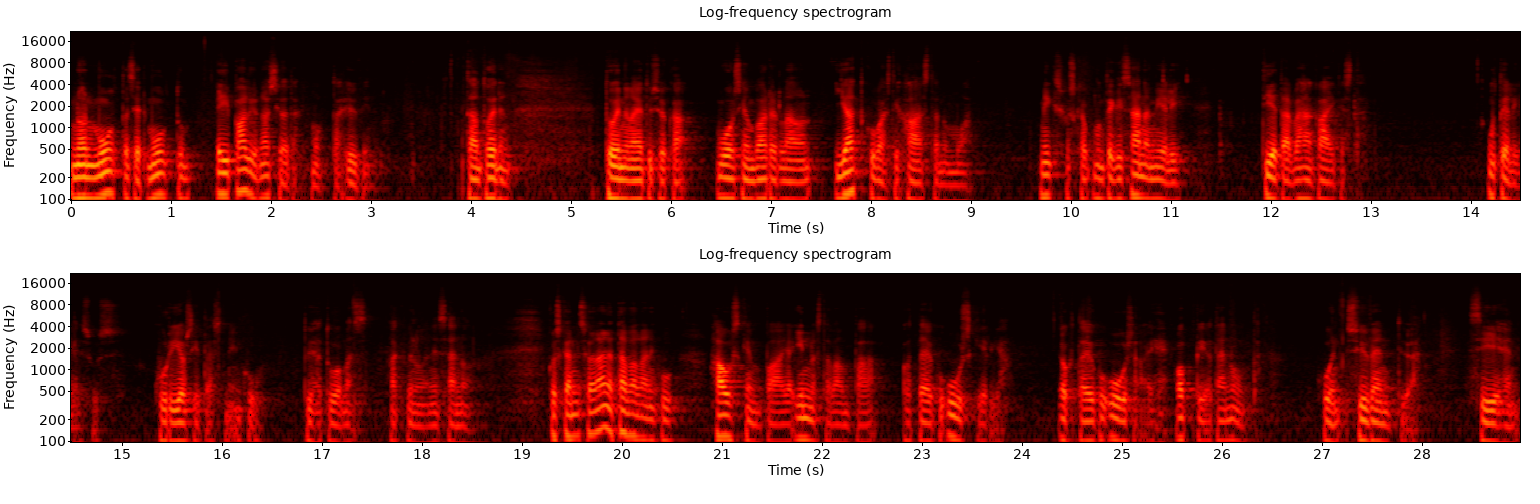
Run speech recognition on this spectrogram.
Non multaset muuttum, ei paljon asioita, mutta hyvin. Tämä on toinen, toinen ajatus, joka vuosien varrella on jatkuvasti haastanut mua. Miksi? Koska mun teki aina mieli tietää vähän kaikesta. Uteliaisuus, kuriositas, niin kuin Pyhä Tuomas Akvinolainen sanoo. Koska se on aina tavallaan niin kuin hauskempaa ja innostavampaa ottaa joku uusi kirja, ottaa joku uusi aihe, oppia jotain uutta, kuin syventyä siihen,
